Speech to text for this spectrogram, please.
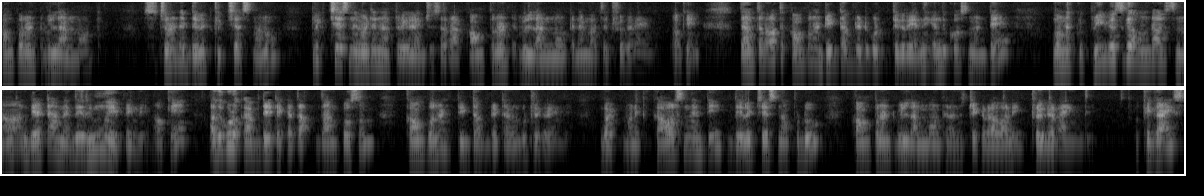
component will unmount so చూడండి డిలీట్ క్లిక్ చేస్తున్నాను. క్లిక్ చేసిన వెంటనే నాకు ట్రిగర్ అయింది చూసారు? ఆ కాంపోనెంట్ విల్ అమౌంట్ అనే మధ్య ట్రిగర్ అయింది ఓకే దాని తర్వాత కాంపోనెంట్ డీట్ అప్డేట్ కూడా ట్రిగర్ అయింది. ఎందుకోసం అంటే మనకి ప్రీవియస్గా ఉండాల్సిన డేటా అనేది రిమూవ్ అయిపోయింది. ఓకే? అది కూడా ఒక అప్డేటే కదా. దానికోసం కాంపోనెంట్ టిడ్ అప్డేట్ అనేది కూడా ట్రిగర్ అయింది. బట్ మనకి కావాల్సింది ఏంటి? డిలీట్ చేసినప్పుడు కాంపోనెంట్ విల్ అన్మౌంటెడ్ అనేది ట్రిగర్ అవ్వాలి ట్రిగర్ అయింది. ఓకే గాయస్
